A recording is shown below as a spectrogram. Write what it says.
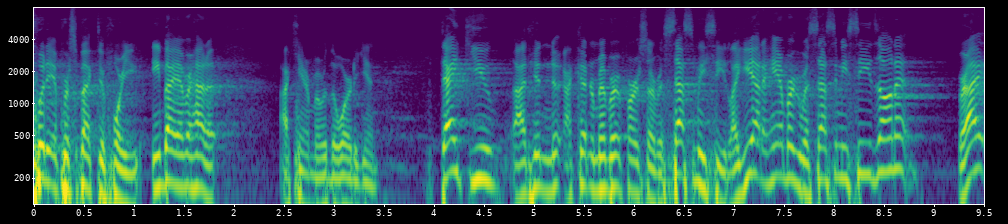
Put it in perspective for you. Anybody ever had a? I can't remember the word again. Thank you. I didn't. I couldn't remember it first service. Sesame seed. Like you had a hamburger with sesame seeds on it, right?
